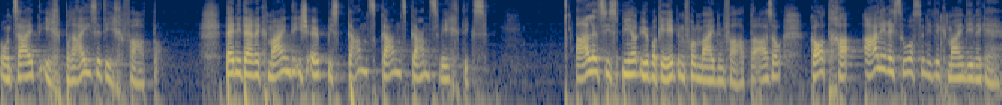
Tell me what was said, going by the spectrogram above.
und sagt, ich preise dich, Vater. Denn in dieser Gemeinde ist etwas ganz, ganz, ganz Wichtiges. Alles ist mir übergeben von meinem Vater. Also Gott kann alle Ressourcen in die Gemeinde geben.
